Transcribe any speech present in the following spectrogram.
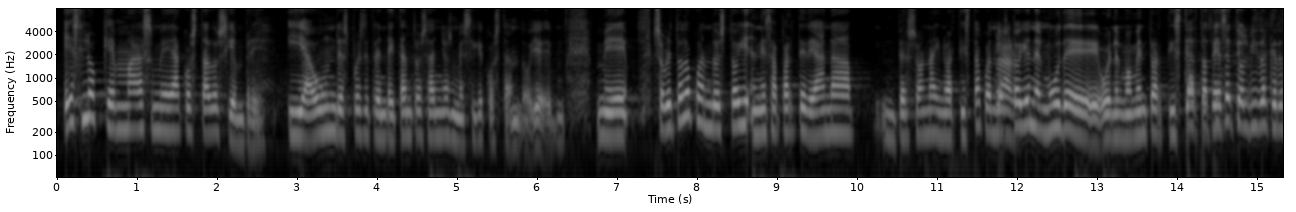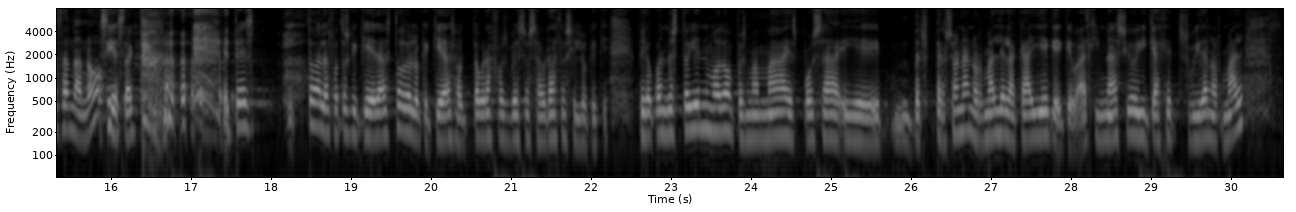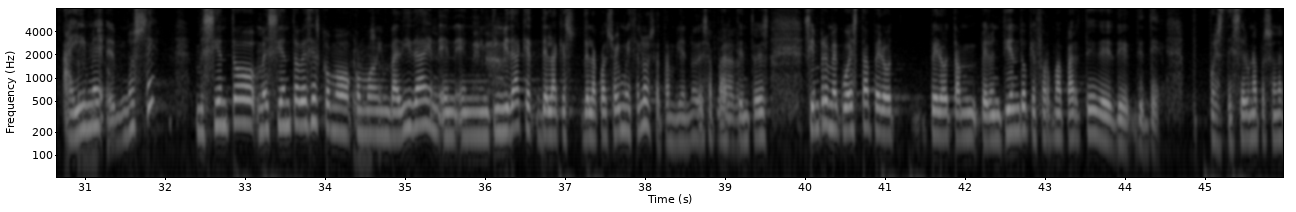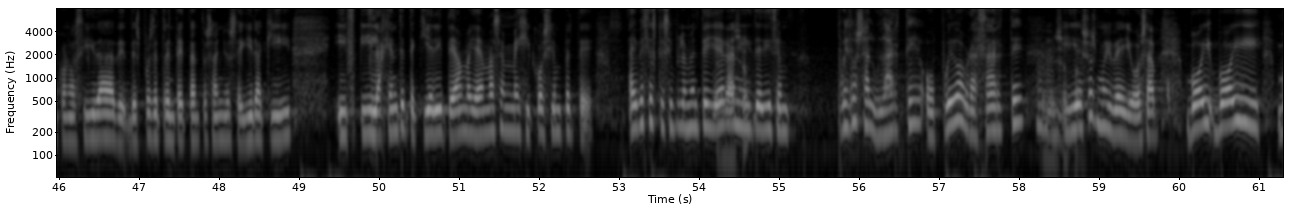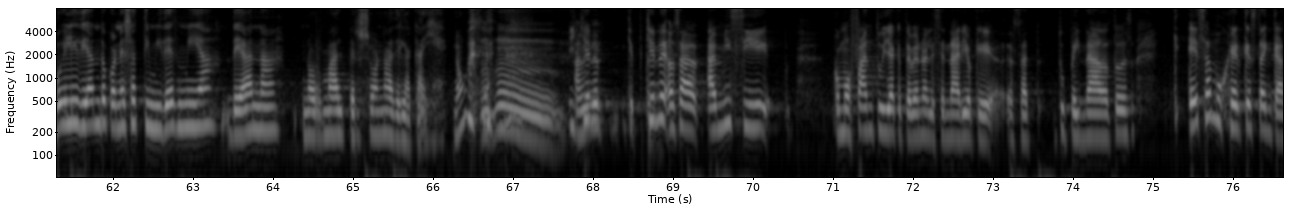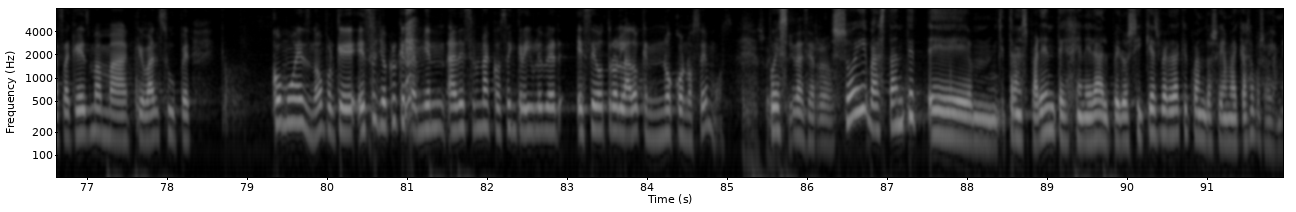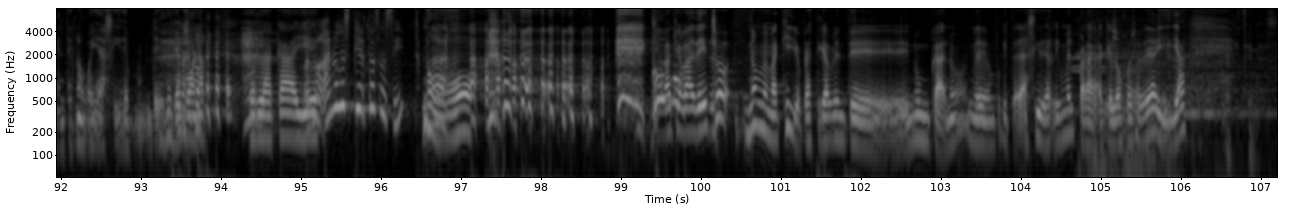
Es lo que más me ha costado siempre. Y aún después de treinta y tantos años me sigue costando. Oye, Me, sobre todo cuando estoy en esa parte de Ana persona y no artista, cuando Claro. estoy en el mood de- o en el momento Que artista. hasta a ti entonces- se te olvida que eres Ana, ¿no? Sí, exacto. Entonces, todas las fotos que quieras, todo lo que quieras, autógrafos, besos, abrazos y lo que quieras. Pero cuando estoy en modo, pues mamá, esposa, eh, per- persona normal de la calle, que, que va al gimnasio y que hace su vida normal, ahí me, eh, no sé, me siento, me siento a veces como, como invadida en, en- en mi intimidad, que, de, la que, de la cual soy muy celosa también, ¿no? de esa parte. Entonces, siempre me cuesta, pero, pero, tam- pero entiendo que forma parte de, de- de- de, pues de ser una persona conocida, de- después de treinta y tantos años seguir aquí, y, y la gente te quiere y te ama, y además en México siempre te... Hay veces que simplemente llegan y te dicen, ¿puedo saludarte o puedo abrazarte? Y eso es muy bello. O sea, voy, voy, voy lidiando con esa timidez mía de Ana, normal persona de la calle, ¿no? ¿Y quién, me- qué- quién es? o sea, a mí sí, como fan tuya que te veo en el escenario, que, o sea, tu peinado, todo eso, esa mujer que está en casa, que es mamá, que va al súper, ¿cómo es, no? Porque eso yo creo que también ha de ser una cosa increíble ver ese otro lado que no conocemos. Pues Gracias, Ro. soy bastante eh, transparente en general, pero sí que es verdad que cuando soy ama de casa, pues obviamente no voy así de, de- de mona por la calle. Ah, ¿no despiertas así? No. Que va, que va. De hecho, no me maquillo prácticamente nunca, ¿no? Me doy un poquito de así de rímel para que el ojo se vea y ya.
